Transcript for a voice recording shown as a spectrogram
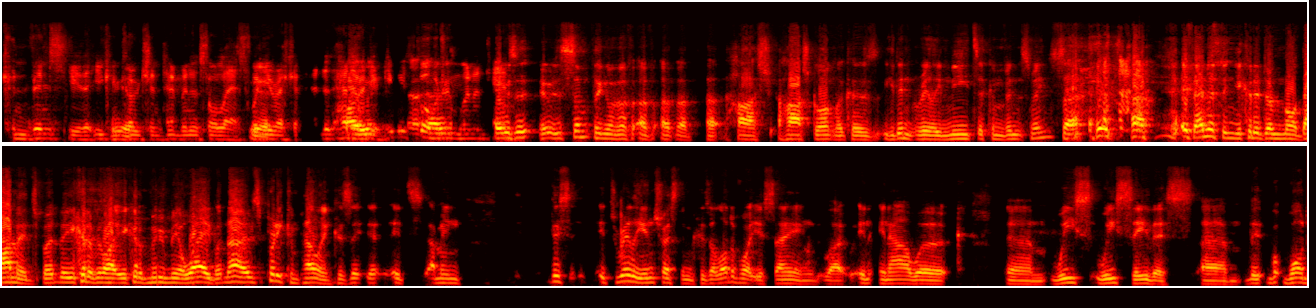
convince you that you can Yeah. coach in ten minutes or less. What Yeah. do you reckon? How do I I- do? Give me a score uh, between one and It ten. was a, it was something of a, of, of, of a harsh harsh gauntlet because you didn't really need to convince me. So if anything, you could have done more damage, but you could have like you could have moved me away. But no, it was pretty compelling because it, it, it's I mean this it's really interesting because a lot of what you're saying like in, in our work um, we we see this um, the, what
